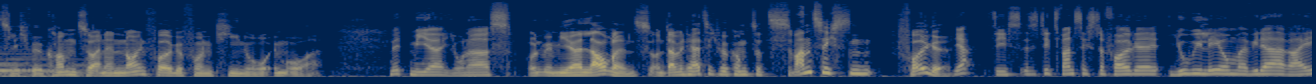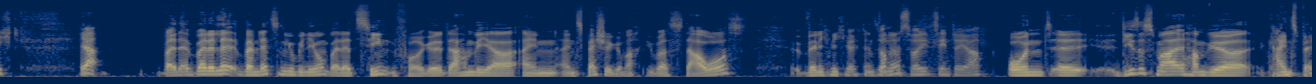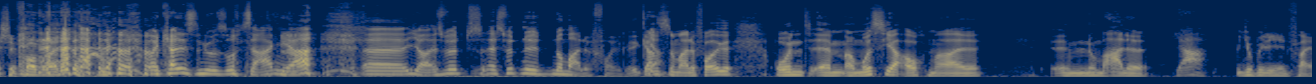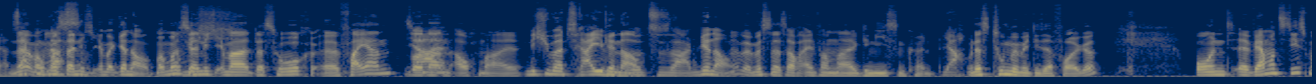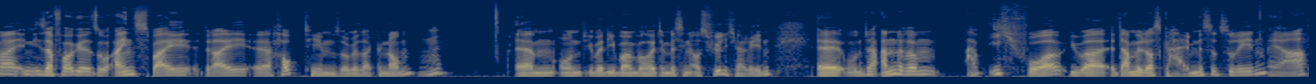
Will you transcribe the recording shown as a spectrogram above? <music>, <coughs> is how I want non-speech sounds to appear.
herzlich willkommen zu einer neuen Folge von Kino im Ohr. Mit mir, Jonas. Und mit mir, Laurenz. Und damit herzlich willkommen zur 20. Folge. Ja, dies ist die 20. Folge, Jubiläum mal wieder erreicht. Ja. ja. Bei der, bei der, beim letzten Jubiläum, bei der 10. Folge, da haben wir ja ein, ein Special gemacht über Star Wars wenn ich mich recht entsinne. Doch, es war die zehnte, ja. Und äh, dieses Mal haben wir kein Special vorbereitet. <laughs> Man kann es nur so sagen, ja. Ja, äh, ja es, wird, es wird eine normale Folge. Ganz ja. normale Folge. Und ähm, man muss ja auch mal ähm, normale ja. Jubiläen feiern. Ne? Man muss ja nicht immer, genau, man muss nicht, ja nicht immer das hoch äh, feiern, sondern auch mal. Nicht übertreiben, genau. sozusagen, genau. Ne? Wir müssen das auch einfach mal genießen können. Ja. Und das tun wir mit dieser Folge. Und äh, wir haben uns diesmal in dieser Folge so ein, zwei, drei äh, Hauptthemen so gesagt genommen. Mhm. Ähm, und über die wollen wir heute ein bisschen ausführlicher reden. Äh, unter anderem habe ich vor, über Dumbledores Geheimnisse zu reden. Ja.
